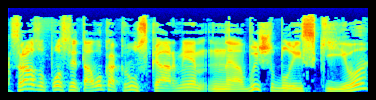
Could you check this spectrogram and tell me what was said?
сразу после того, как русская армия вышибла из Киева а,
